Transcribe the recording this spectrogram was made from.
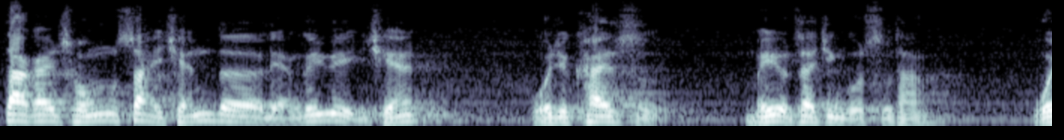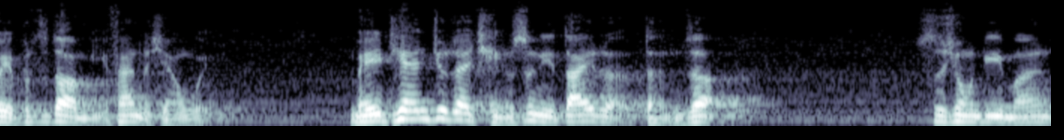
大概从赛前的两个月以前，我就开始没有再进过食堂，我也不知道米饭的香味，每天就在寝室里待着，等着师兄弟们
